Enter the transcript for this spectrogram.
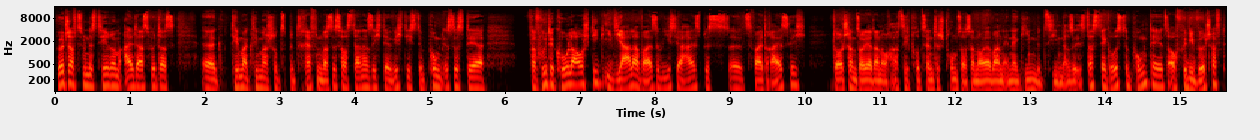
Wirtschaftsministerium, all das wird das äh, Thema Klimaschutz betreffen. Was ist aus deiner Sicht der wichtigste Punkt? Ist es der verfrühte Kohleausstieg, idealerweise, wie es ja heißt, bis äh, 2030? Deutschland soll ja dann auch 80 Prozent des Stroms aus erneuerbaren Energien beziehen. Also ist das der größte Punkt, der jetzt auch für die Wirtschaft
